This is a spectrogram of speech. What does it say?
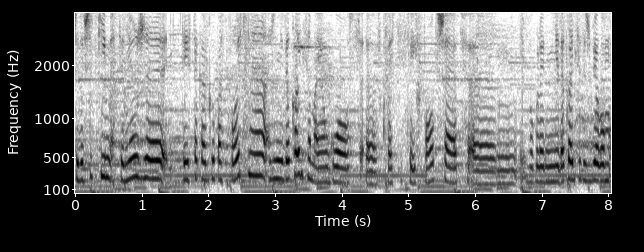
Przede wszystkim seniorzy to jest taka grupa społeczna, że nie do końca mają głos e, w kwestii swoich potrzeb w ogóle nie do końca też biorą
